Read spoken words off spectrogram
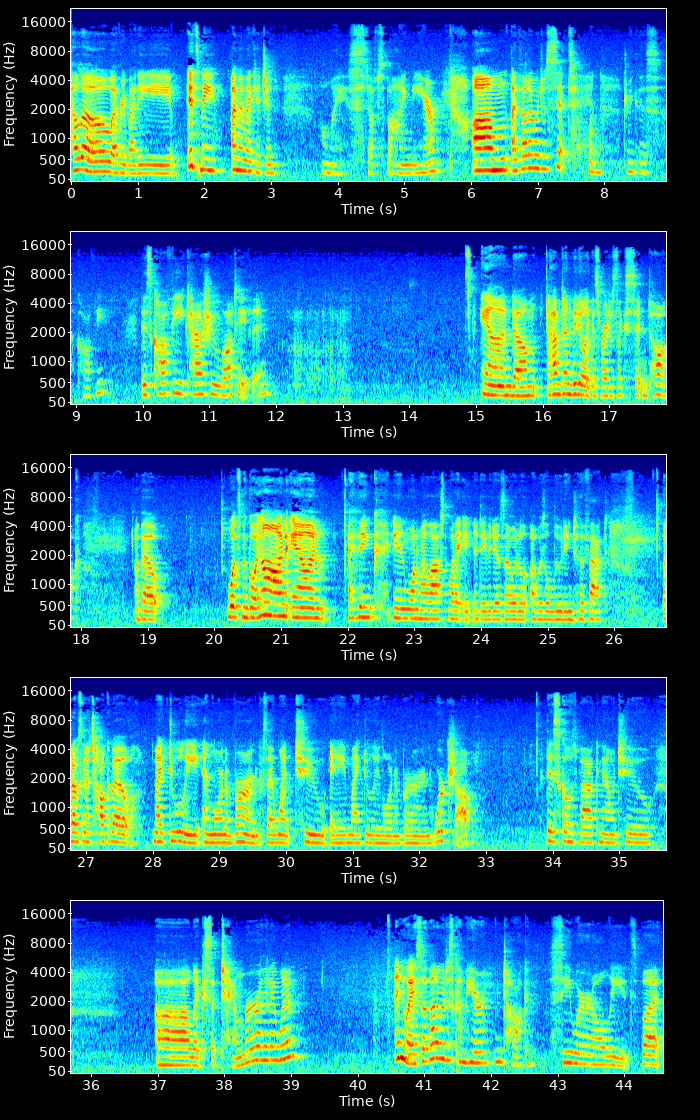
Hello, everybody. It's me. I'm in my kitchen. All my stuff's behind me here. Um, I thought I would just sit and drink this coffee. This coffee cashew latte thing. And um, I haven't done a video like this where I just like sit and talk about what's been going on. And I think in one of my last What I Ate in a Day videos, I, would, I was alluding to the fact that I was gonna talk about Mike Dooley and Lorna Byrne because I went to a Mike Dooley, Lorna Byrne workshop. This goes back now to uh, like September that I went. Anyway, so I thought I would just come here and talk and see where it all leads. But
